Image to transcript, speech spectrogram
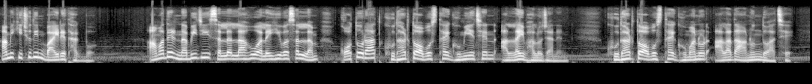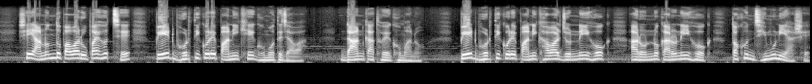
আমি কিছুদিন বাইরে থাকব। আমাদের নবীজি সাল্লাল্লাহু আলহি ওয়াসাল্লাম কত রাত ক্ষুধার্ত অবস্থায় ঘুমিয়েছেন আল্লাহ ভালো জানেন। ক্ষুধার্ত অবস্থায় ঘুমানোর আলাদা আনন্দ আছে। সেই আনন্দ পাওয়ার উপায় হচ্ছে পেট ভর্তি করে পানি খেয়ে ঘুমোতে যাওয়া, ডান কাত হয়ে ঘুমানো। পেট ভর্তি করে পানি খাওয়ার জন্যেই হোক আর অন্য কারণেই হোক তখন ঝিমুনি আসে।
